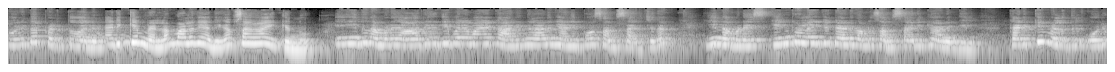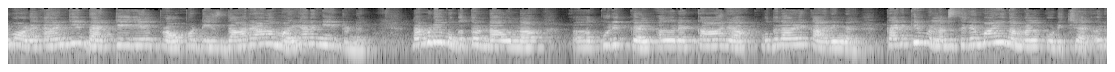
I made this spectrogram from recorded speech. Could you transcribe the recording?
ത്വരിതപ്പെടുത്തുവാനും കരിക്കും വെള്ളം വളരെയധികം സഹായിക്കുന്നു. ഇനി ഇത് നമ്മുടെ ആരോഗ്യപരമായ കാര്യങ്ങളാണ് ഞാനിപ്പോൾ സംസാരിച്ചത്. ഇനി നമ്മുടെ സ്കിൻ റിലേറ്റഡ് ആയിട്ട് നമ്മൾ സംസാരിക്കുകയാണെങ്കിൽ കരിക്കും വെള്ളത്തിൽ ഒരുപാട് ആന്റി ബാക്ടീരിയൽ പ്രോപ്പർട്ടീസ് ധാരാളമായി അടങ്ങിയിട്ടുണ്ട്. നമ്മുടെ മുഖത്തുണ്ടാവുന്ന കുരുക്കൾ അതുപോലെ കാര മുതലായ കാര്യങ്ങൾ കരിക്കും വെള്ളം സ്ഥിരമായി നമ്മൾ കുടിച്ചാൽ ഒരു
